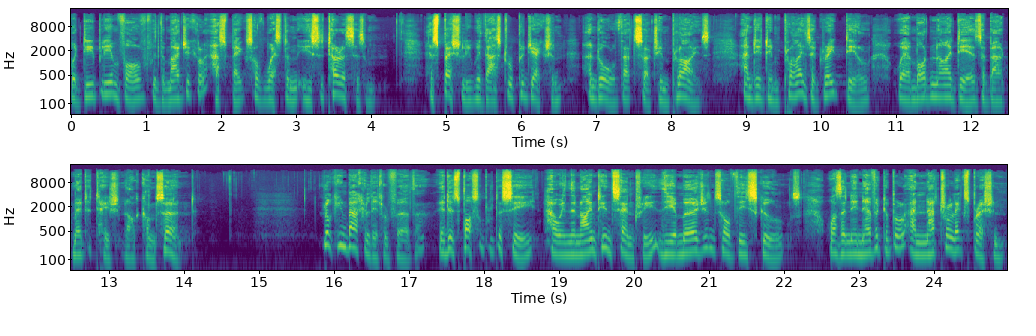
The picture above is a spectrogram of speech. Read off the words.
were deeply involved with the magical aspects of Western esotericism especially with astral projection and all that such implies, and it implies a great deal where modern ideas about meditation are concerned. Looking back a little further, it is possible to see how in the 19th century the emergence of these schools was an inevitable and natural expression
